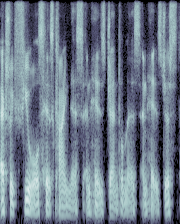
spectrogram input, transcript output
actually fuels his kindness and his gentleness and his just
